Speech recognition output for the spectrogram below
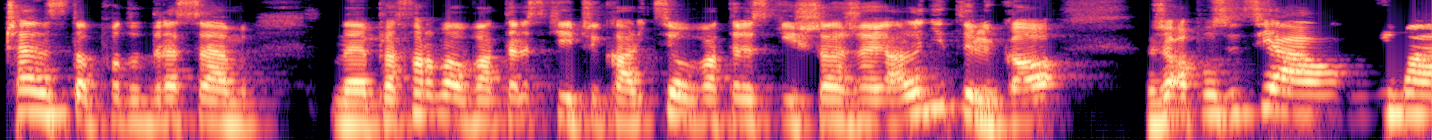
często pod adresem e, Platformy Obywatelskiej czy Koalicji Obywatelskiej szerzej, ale nie tylko, że opozycja nie ma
